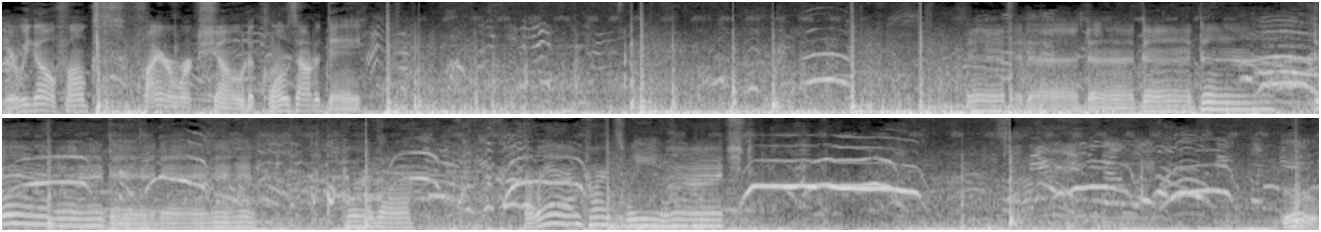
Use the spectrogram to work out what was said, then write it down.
Here we go, folks. Fireworks show to close out a day. Da da da da da da da da da. For the the ramparts we watched. Ooh,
